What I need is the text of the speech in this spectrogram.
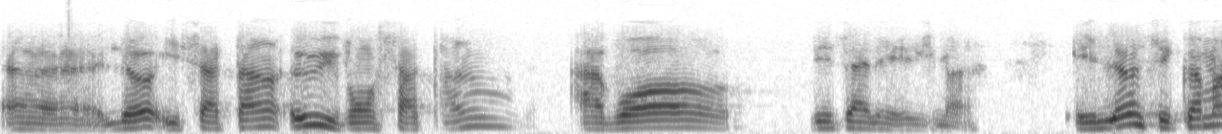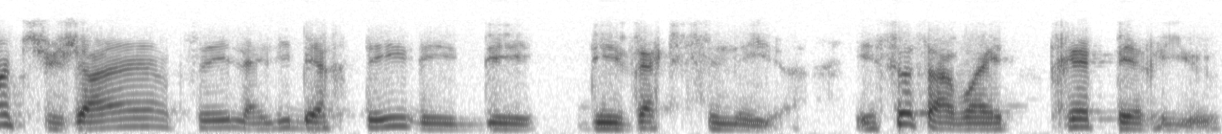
là, ils s'attendent, eux, ils vont s'attendre à avoir des allègements. Et là, c'est comment tu gères la liberté des, des, des vaccinés. Et ça, ça va être très périlleux.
